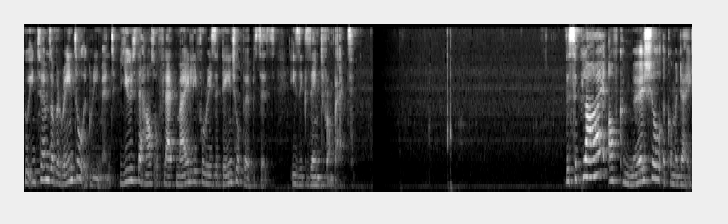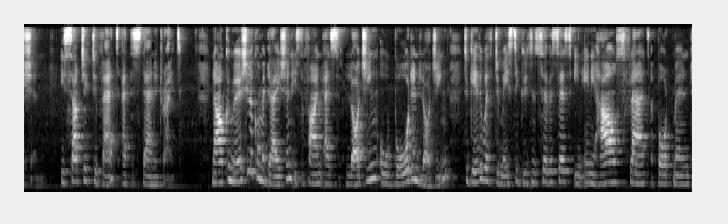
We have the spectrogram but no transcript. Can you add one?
who in terms of a rental agreement use the house or flat mainly for residential purposes is exempt from that. The supply of commercial accommodation is subject to VAT at the standard rate. Now, commercial accommodation is defined as lodging or board and lodging together with domestic goods and services in any house, flat, apartment,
